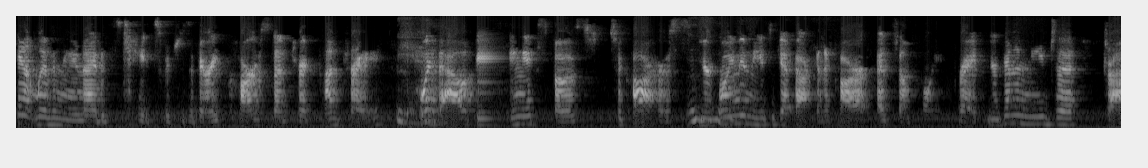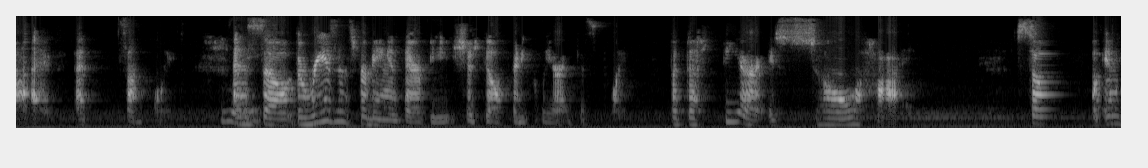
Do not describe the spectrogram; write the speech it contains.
can't live in the United States, which is a very car centric country, yeah. without being exposed to cars. Mm-hmm. You're going to need to get back in a car at some point, right? You're going to need to drive at some point. Right. And so the reasons for being in therapy should feel pretty clear at this point. But the fear is so high. So in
